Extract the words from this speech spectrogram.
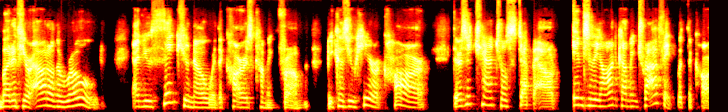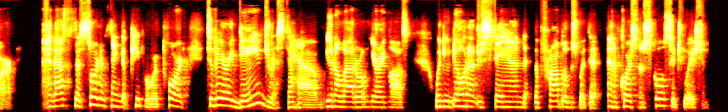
But if you're out on the road and you think you know where the car is coming from because you hear a car, there's a chance you'll step out into the oncoming traffic with the car. And that's the sort of thing that people report. It's very dangerous to have unilateral hearing loss when you don't understand the problems with it. And of course, in a school situation,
